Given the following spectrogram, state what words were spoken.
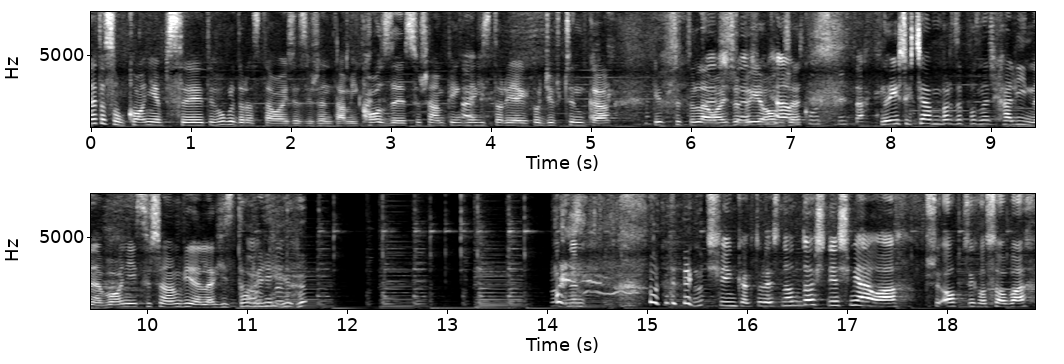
Ale to są konie, psy. Ty w ogóle dorastałaś ze zwierzętami. Kozy. Słyszałam piękne Tak. historie, jak jako dziewczynka je przytulałaś, Też- żeby też je ogrzać. Kuski, tak. No i jeszcze chciałabym bardzo poznać Halinę, bo o niej słyszałam wiele historii. Świnka, która jest no, dość nieśmiała przy obcych osobach.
